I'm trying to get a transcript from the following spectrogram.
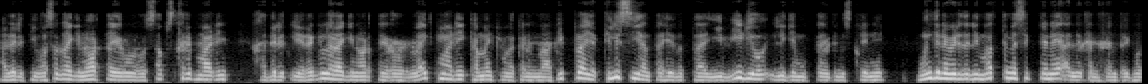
ಅದೇ ರೀತಿ ಹೊಸದಾಗಿ ನೋಡ್ತಾ ಇರುವವರು ಸಬ್ಸ್ಕ್ರೈಬ್ ಮಾಡಿ, ಅದೇ ರೀತಿ ರೆಗ್ಯುಲರ್ ಆಗಿ ನೋಡ್ತಾ ಇರುವವರು ಲೈಕ್ ಮಾಡಿ ಕಮೆಂಟ್ ಮೂಲಕ ನಿಮ್ಮ ಅಭಿಪ್ರಾಯ ತಿಳಿಸಿ ಅಂತ ಹೇಳುತ್ತಾ ಈ ವಿಡಿಯೋ ಇಲ್ಲಿಗೆ ಮುಕ್ತಾಯಗೊಳಿಸ್ತೇನೆ. ಮುಂದಿನ ವಿಡಿಯೋದಲ್ಲಿ ಮತ್ತೊಮ್ಮೆ ಸಿಗ್ತೇನೆ. ಅಲ್ಲಿ ತನಕ ಎಲ್ರಿಗೂ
